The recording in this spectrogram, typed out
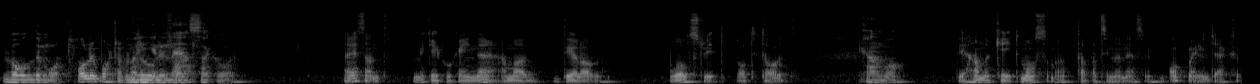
Voldemort. håller borta från Har droger. ingen folk. näsa kvar. Nej, det är sant. Mycket kokain är det? Han var del av Wall Street på 80-talet. Kan vara. Det är han och Kate Moss som har tappat sina näsor. Och Michael Jackson.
